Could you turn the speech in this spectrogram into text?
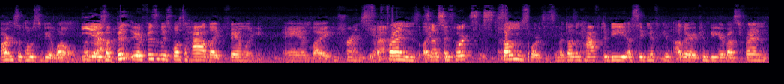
aren't supposed to be alone. Like, Yeah. you're, you're physically supposed to have like family and like friends, yeah. friends, like So a- support system. some support system. It doesn't have to be a significant other. It can be your best friend,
